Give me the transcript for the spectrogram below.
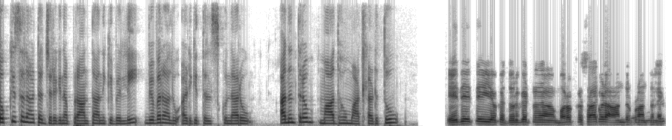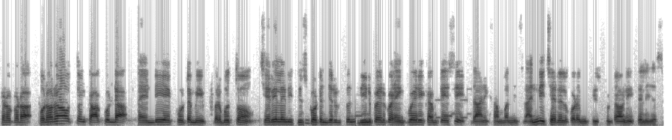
తొక్కిసలాట జరిగిన ప్రాంతానికి వెళ్ళి వివరాలు అడిగి తెలుసుకున్నారు. అనంతరం మాధవ్ మాట్లాడుతూ ఏదైతే ఈ యొక్క దుర్ఘటన మరొకసారి కూడా ఆంధ్ర ప్రాంతంలో ఎక్కడ కూడా పునరావృతం కాకుండా ఎన్డీఏ కూటమి ప్రభుత్వం చర్యలన్నీ తీసుకోవడం జరుగుతుంది. దీనిపైన కూడా ఎంక్వైరీ కమిటీ దానికి సంబంధించిన అన్ని చర్యలు కూడా మేము తీసుకుంటామని తెలియజేస్తాం.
